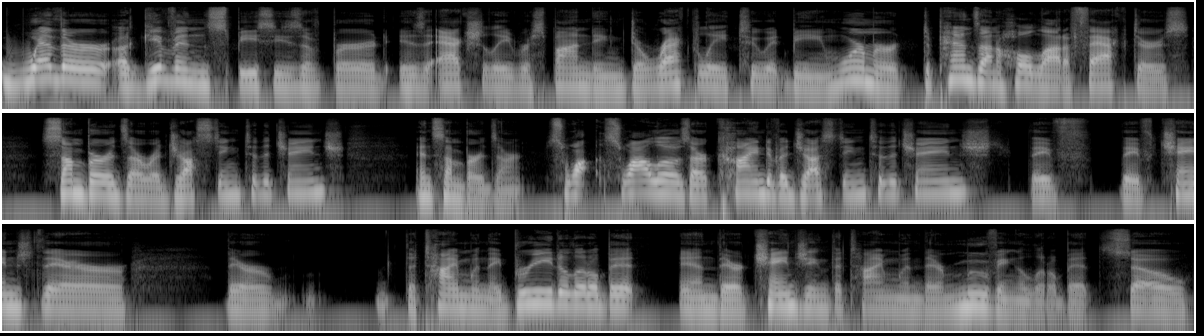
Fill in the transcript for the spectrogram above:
whether a given species of bird is actually responding directly to it being warmer depends on a whole lot of factors. Some birds are adjusting to the change, and some birds aren't. Sw- swallows are kind of adjusting to the change. They've they've changed their their the time when they breed a little bit, and they're changing the time when they're moving a little bit. So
